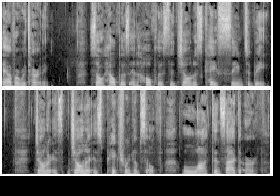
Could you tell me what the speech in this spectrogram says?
ever returning. So helpless and hopeless did Jonah's case seem to be. Jonah is Jonah is picturing himself locked inside the earth.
